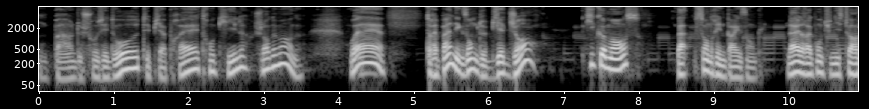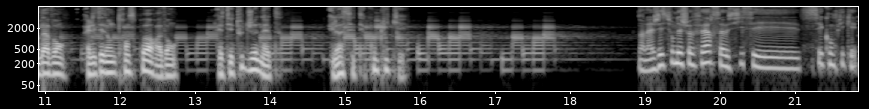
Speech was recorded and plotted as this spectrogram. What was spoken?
on parle de choses et d'autres, et puis après tranquille, je leur demande ouais, t'aurais pas un exemple de biais de genre? Qui commence? Bah Sandrine par exemple. Là, elle raconte une histoire d'avant. Elle était dans le transport avant. Elle était toute jeunette. Et là, c'était compliqué. Dans la gestion des chauffeurs, ça aussi, c'est compliqué.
